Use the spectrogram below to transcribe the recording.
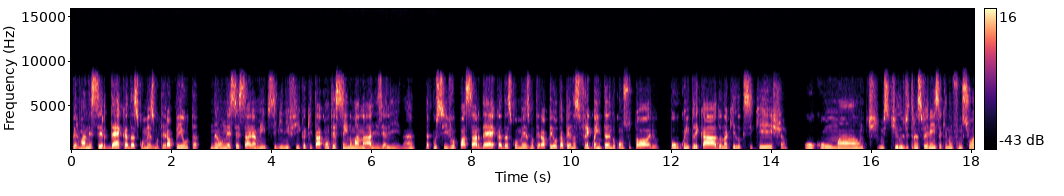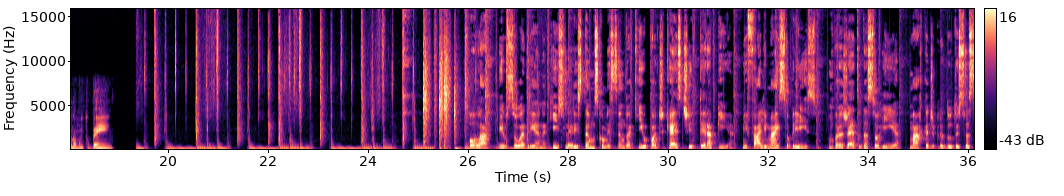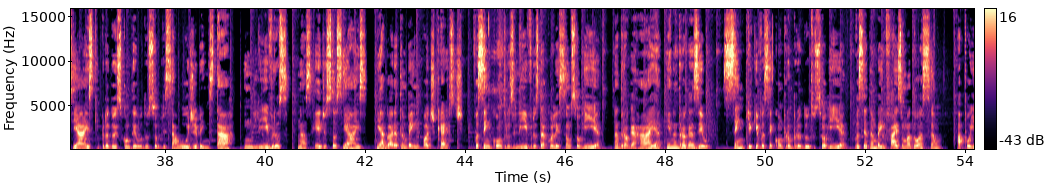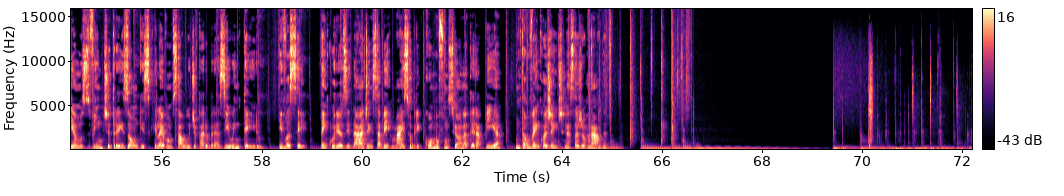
Permanecer décadas com o mesmo terapeuta não necessariamente significa que está acontecendo uma análise ali, né? É possível passar décadas com o mesmo terapeuta apenas frequentando o consultório, pouco implicado naquilo que se queixa, ou com uma, um, um estilo de transferência que não funciona muito bem. Olá, eu sou Adriana Kistler e estamos começando aqui o podcast Terapia. Me fale mais sobre isso. Um projeto da Sorria, marca de produtos sociais que produz conteúdo sobre saúde e bem-estar em livros, nas redes sociais e agora também em podcast. Você encontra os livros da coleção Sorria na Droga Raia e na Drogazil. Sempre que você compra um produto Sorria, você também faz uma doação Apoiamos 23 ONGs que levam saúde para o Brasil inteiro. E você, tem curiosidade em saber mais sobre como funciona a terapia? Então vem com a gente nessa jornada.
